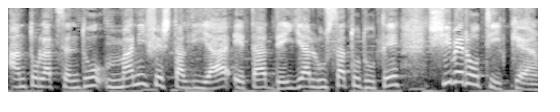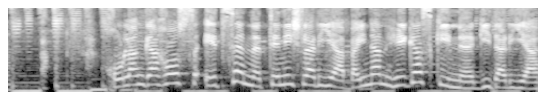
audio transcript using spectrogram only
antolatzen du manifestaldia eta deia luzatu dute siberotik. Roland Garros etzen tenislaria bainan hegazkin gidaria.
